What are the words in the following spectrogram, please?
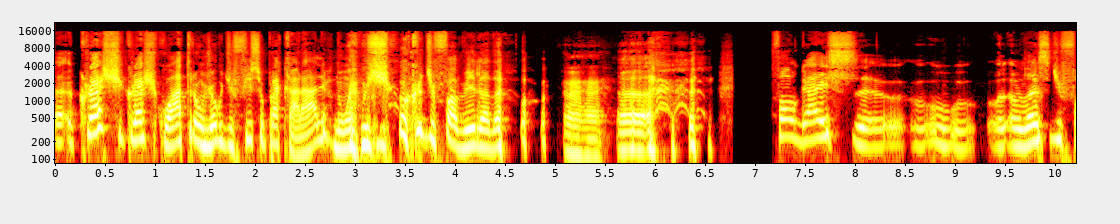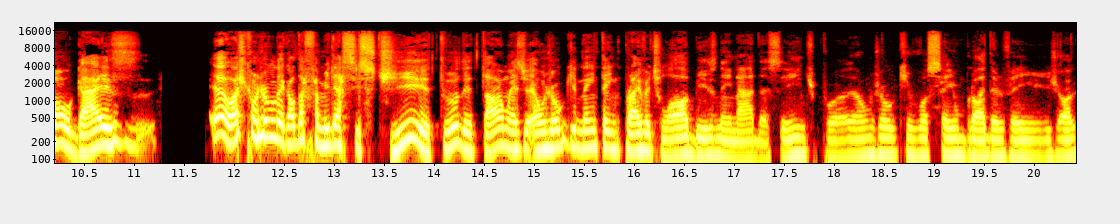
Uh, Crash, Crash 4 é um jogo difícil pra caralho, não é um jogo de família, não. Uhum. Uh, Fall Guys, uh, o, o, o, lance de Fall Guys, eu acho que é um jogo legal da família assistir tudo e tal, mas é um jogo que nem tem private lobbies nem nada assim, tipo, é um jogo que você e um brother vem e joga.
